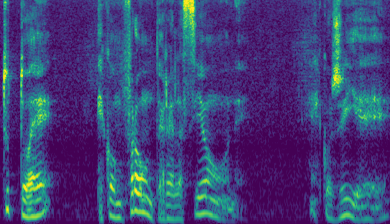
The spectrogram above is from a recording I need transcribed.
Tutto è, è confronto, è relazione, è così. È.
